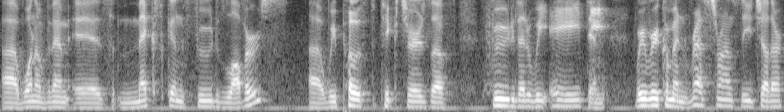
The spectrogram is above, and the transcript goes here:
Uh, one of them is Mexican food lovers. Uh, we post pictures of food that we ate and we recommend restaurants to each other.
